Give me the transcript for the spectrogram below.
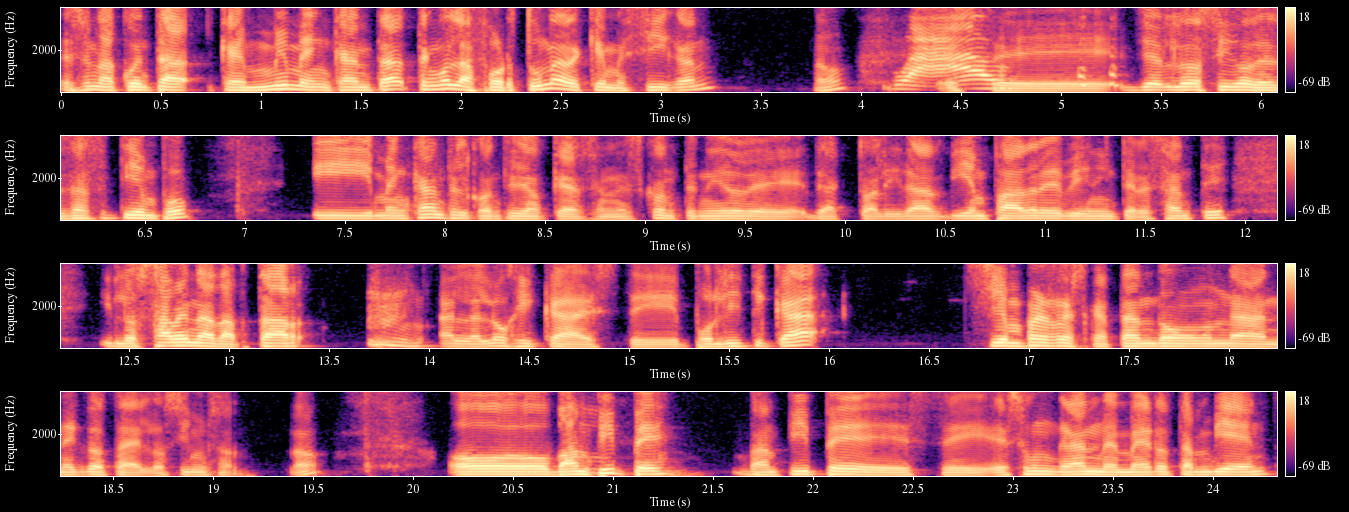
es una cuenta que a mí me encanta. Tengo la fortuna de que me sigan ¿no? Este, yo lo sigo desde hace tiempo y me encanta el contenido que hacen. Es contenido de, actualidad bien padre, bien interesante y lo saben adaptar a la lógica este, política, siempre rescatando una anécdota de los Simpson, ¿no? O Van Pipe, Van Pipe este, es un gran memero también,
